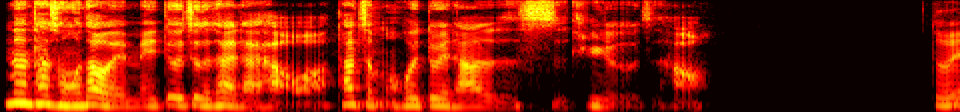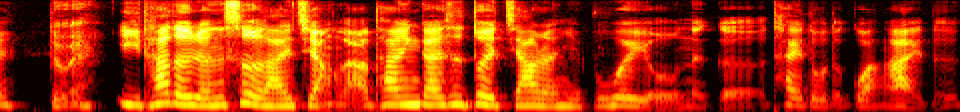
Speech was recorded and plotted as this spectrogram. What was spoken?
那他从头到尾没对这个太太好啊，他怎么会对他的死去的儿子好？对对，以他的人设来讲啦，他应该是对家人也不会有那个太多的关爱的。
